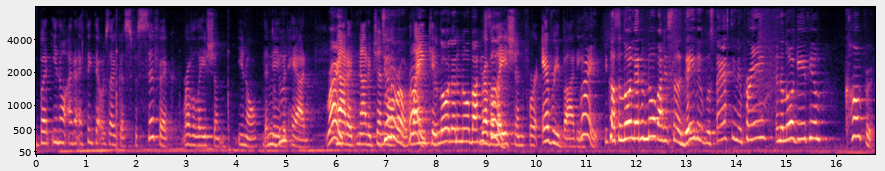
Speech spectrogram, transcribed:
But, you know, I, I think that was like a specific revelation, you know, that David had. Mm-hmm. Right. Not a, not a general, General, right. blanket The Lord let him know about his son. revelation for everybody. Right. Because the Lord let him know about his son. David was fasting and praying, and the Lord gave him comfort.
